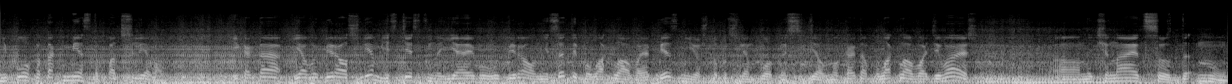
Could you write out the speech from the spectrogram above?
неплохо так место под шлемом. И когда я выбирал шлем, естественно, я его выбирал не с этой балаклавой, а без нее, чтобы шлем плотно сидел. Но когда балаклаву одеваешь, э, начинается, ну,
